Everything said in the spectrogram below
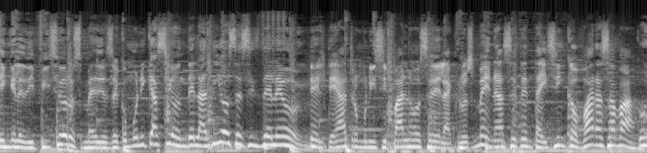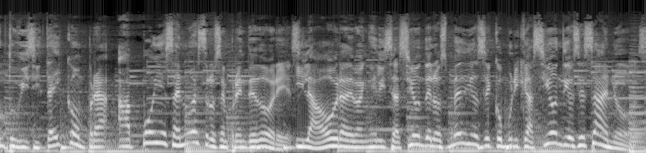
en el edificio de los medios de comunicación de la Diócesis de León, del Teatro Municipal José de la Cruz Mena, 75 varas abajo. Con tu visita y compra, apoyas a nuestros emprendedores y la obra de evangelización de los medios de comunicación diocesanos.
